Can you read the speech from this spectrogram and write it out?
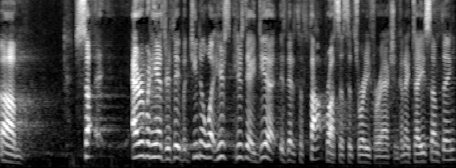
Um, so everybody has their thing, but you know what? Here's, here's the idea is that it's a thought process that's ready for action. Can I tell you something?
